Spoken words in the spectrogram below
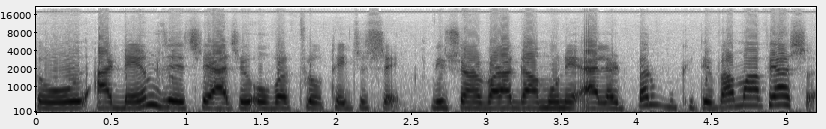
તો આ ડેમ જે છે, આજે ઓવરફ્લો થઈ જશે. નીચાણવાળા ગામોને એલર્ટ પર મૂકી દેવામાં આવ્યા છે.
